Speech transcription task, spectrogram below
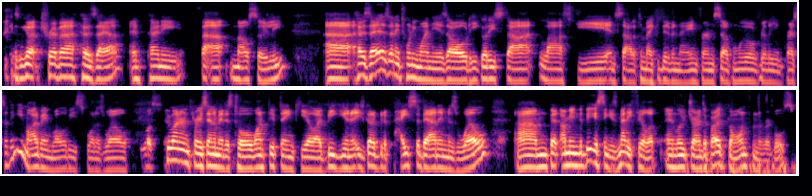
because we got Trevor Hosea and Pone Fa'amausili. Uh, Hosea is only 21 years old. He got his start last year and started to make a bit of a name for himself, and we were really impressed. I think he might have been Wallaby's squad as well. Was yeah. 203 centimeters tall, 115 kilo, big unit. He's got a bit of pace about him as well. Um, but I mean, the biggest thing is Matty Philip and Luke Jones are both gone from the Rebels.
